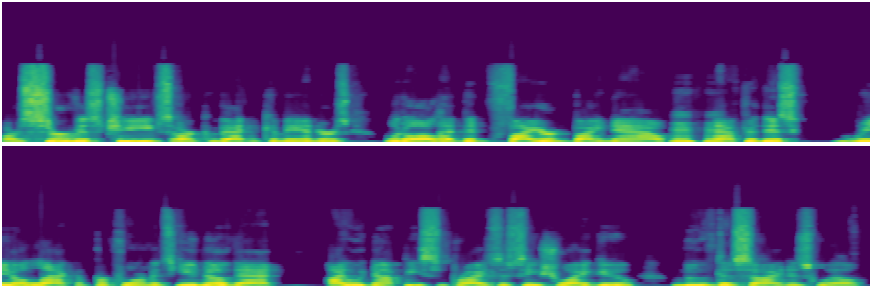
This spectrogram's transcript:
our service chiefs, our combatant commanders would all have been fired by now mm-hmm. after this real lack of performance. You know that. I would not be surprised to see Shoigu moved aside as well.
